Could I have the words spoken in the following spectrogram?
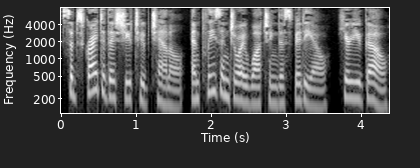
Subscribe to this YouTube channel and please enjoy watching this video, here you go.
